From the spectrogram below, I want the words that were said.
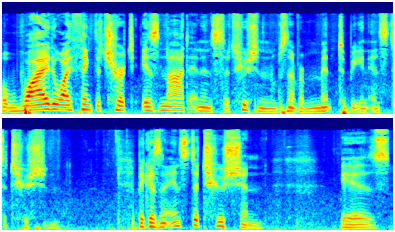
But why do i think the church is not an institution? It was never meant to be an institution. Because an institution is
